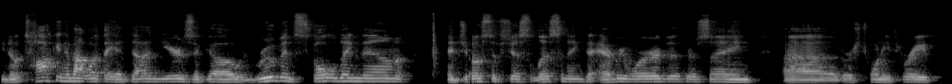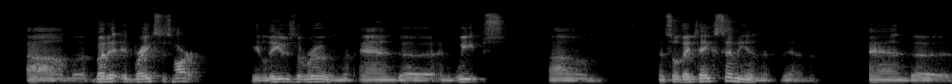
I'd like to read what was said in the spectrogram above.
you know, talking about what they had done years ago, and Reuben scolding them and Joseph's just listening to every word that they're saying. Uh, verse 23. Um, but it, it, breaks his heart. He leaves the room and uh, and weeps. Um, and so they take Simeon then and uh,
